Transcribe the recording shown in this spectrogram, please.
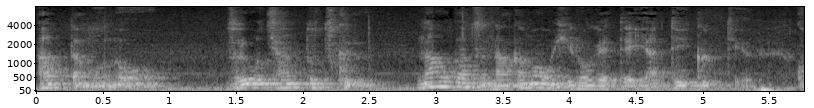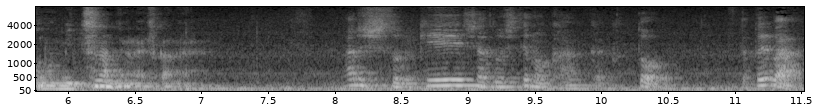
あったものをそれをちゃんと作る。なおかつ仲間を広げてやっていくっていうこの3つなんじゃないですかね。ある種その経営者としての感覚と例えば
